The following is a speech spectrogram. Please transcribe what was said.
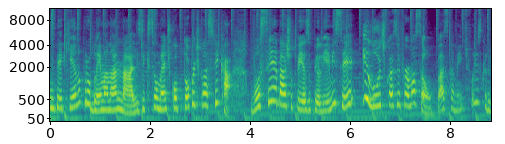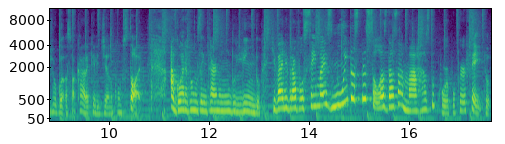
um pequeno problema na análise que seu médico optou por te classificar. Você é baixo peso pelo IMC e lute com essa informação. Basicamente, foi isso que ele jogou na sua cara aquele dia no consultório. Agora vamos entrar no mundo lindo que vai livrar você e mais muitas pessoas das amarras do corpo perfeito.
